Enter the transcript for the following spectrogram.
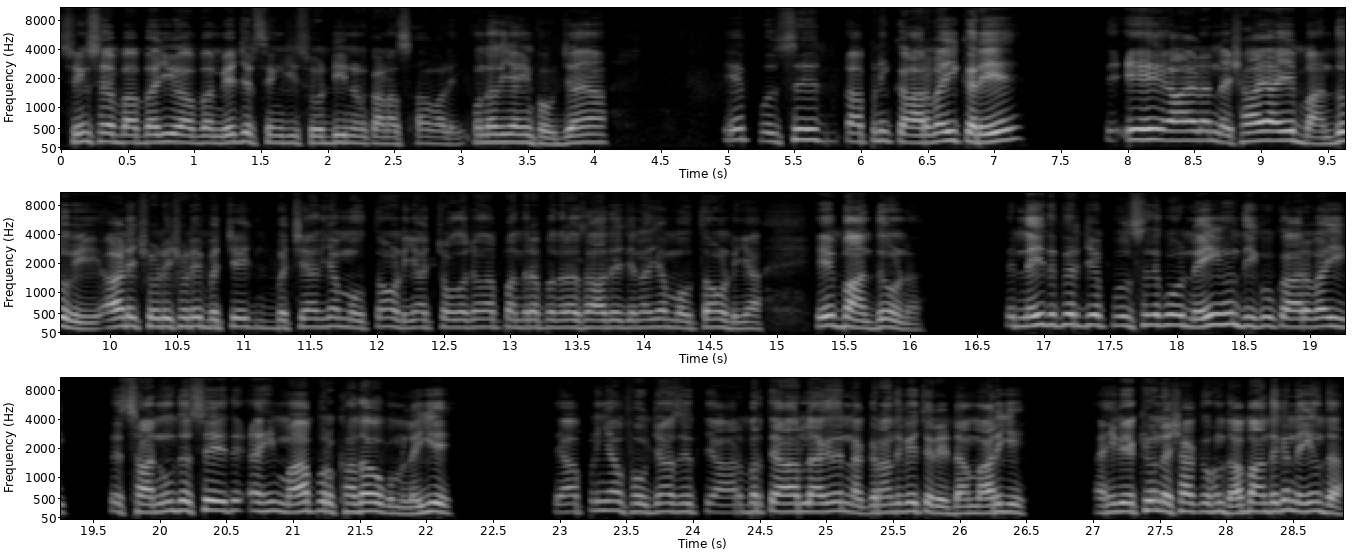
ਸਿੰਘ ਸਾਹਿਬ ਬਾਬਾ ਜੀ, ਬਾਬਾ ਮੇਜਰ ਸਿੰਘ ਜੀ ਸੋਢੀ, ਨਨਕਾਣਾ ਸਾਹਿਬ ਵਾਲੇ, ਉਹਨਾਂ ਦੀਆਂ ਹੀ ਫੌਜਾਂ ਆ। ਇਹ ਪੁਲਿਸ ਆਪਣੀ ਕਾਰਵਾਈ ਕਰੇ ਤੇ ਇਹ ਆ ਜਿਹੜਾ ਨਸ਼ਾ ਆ, ਇਹ ਬੰਦ ਹੋਵੇ। ਆੜੇ ਛੋਟੇ ਛੋਟੇ ਬੱਚੇ, ਬੱਚਿਆਂ ਦੀਆਂ ਮੌਤਾਂ ਹੋਣੀਆਂ 14 14 15 15 ਸਾਲ ਦੇ ਜਿਨ੍ਹਾਂ ਦੀਆਂ ਮੌਤਾਂ ਹੋਣੀਆਂ, ਇਹ ਬੰਦ ਹੋਣ। ਤੇ ਨਹੀਂ ਤੇ ਫਿਰ ਜੇ ਪੁਲਿਸ ਦੇ ਕੋਲ ਨਹੀਂ ਹੁੰਦੀ ਕੋਈ ਕਾਰਵਾਈ, ਤੇ ਸਾਨੂੰ ਦੱਸੇ ਤੇ ਅਸੀਂ ਮਹਾਂਪੁਰਖਾਂ ਦਾ ਹੁਕਮ ਲਈਏ ਤੇ ਆਪਣੀਆਂ ਫੌਜਾਂ ਸੇ ਤਿਆਰ ਬਰਤਿਆਰ ਲੈ ਕੇ ਨਗਰਾਂ ਦੇ ਵਿੱਚ ਰੇਡਾਂ ਮਾਰੀਏ। ਅਸੀਂ ਵੇਖਿਓ ਨਸ਼ਾ ਕਿ ਹੁੰਦਾ ਬੰਦ ਕਿ ਨਹੀਂ ਹੁੰਦਾ।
